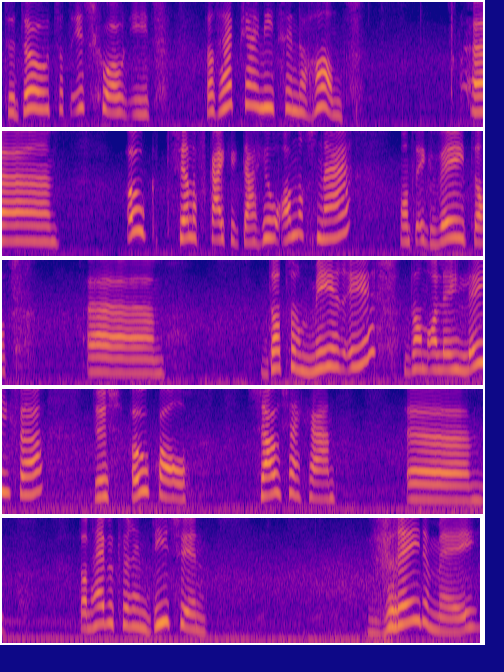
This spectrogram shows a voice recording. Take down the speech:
De dood, dat is gewoon iets. Dat heb jij niet in de hand. Uh, ook zelf kijk ik daar heel anders naar. Want ik weet dat, uh, dat er meer is dan alleen leven. Dus ook al zou zij gaan, dan heb ik er in die zin vrede mee,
